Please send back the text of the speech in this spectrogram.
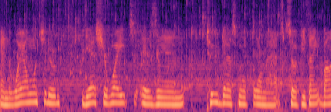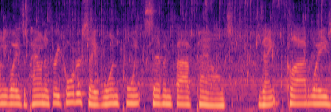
And the way I want you to guess your weights is in two decimal formats. So if you think Bonnie weighs a pound and three quarters, say 1.75 pounds. If you think Clyde weighs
